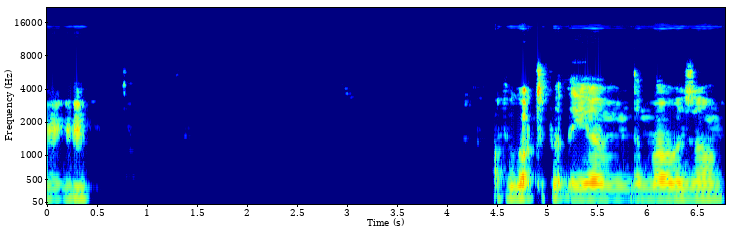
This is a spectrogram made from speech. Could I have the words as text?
Mhm. I forgot to put the um the mowers on.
